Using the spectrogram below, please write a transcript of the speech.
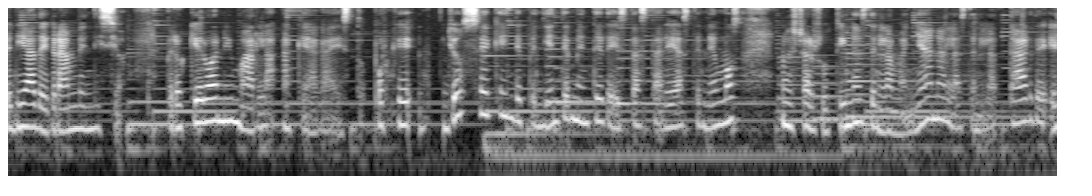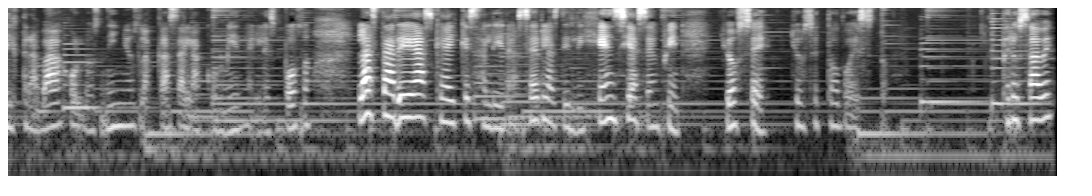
sería de gran bendición. Pero quiero animarla a que haga esto, porque yo sé que independientemente de estas tareas tenemos nuestras rutinas de la mañana, las de la tarde, el trabajo, los niños, la casa, la comida, el esposo, las tareas que hay que salir a hacer, las diligencias, en fin, yo sé, yo sé todo esto. Pero sabe,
